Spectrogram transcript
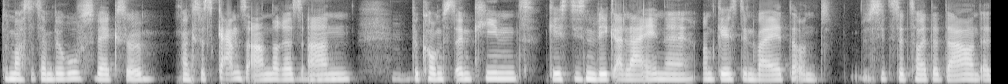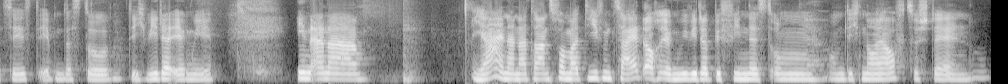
Du machst jetzt einen Berufswechsel fangst was ganz anderes mhm. an, bekommst ein Kind, gehst diesen Weg alleine und gehst ihn weiter und sitzt jetzt heute da und erzählst eben, dass du dich wieder irgendwie in einer ja, in einer transformativen Zeit auch irgendwie wieder befindest, um, ja. um dich neu aufzustellen.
